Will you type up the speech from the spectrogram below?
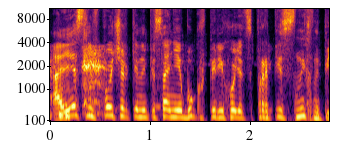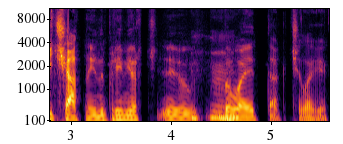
А если в почерке написание букв переходит с прописных на печатные, например, э, бывает так человек?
